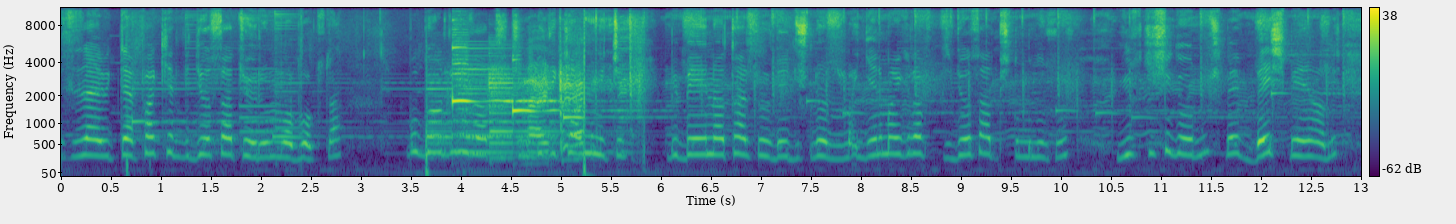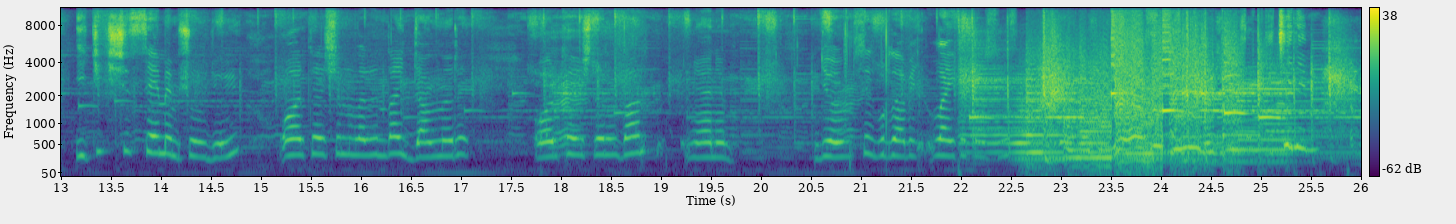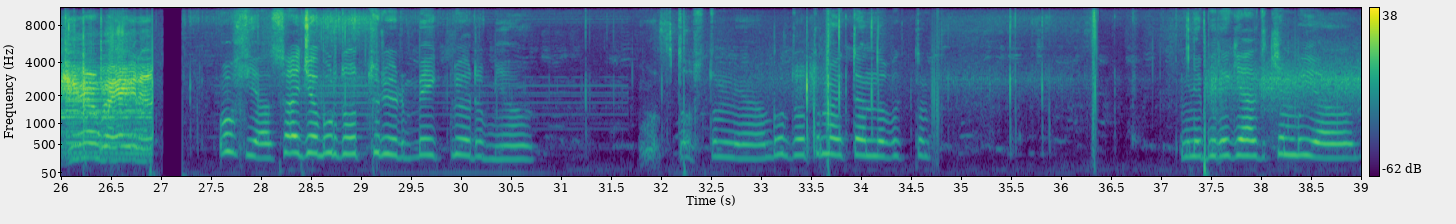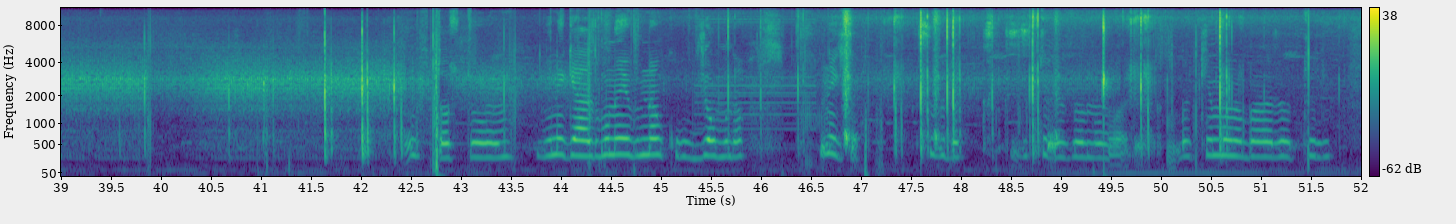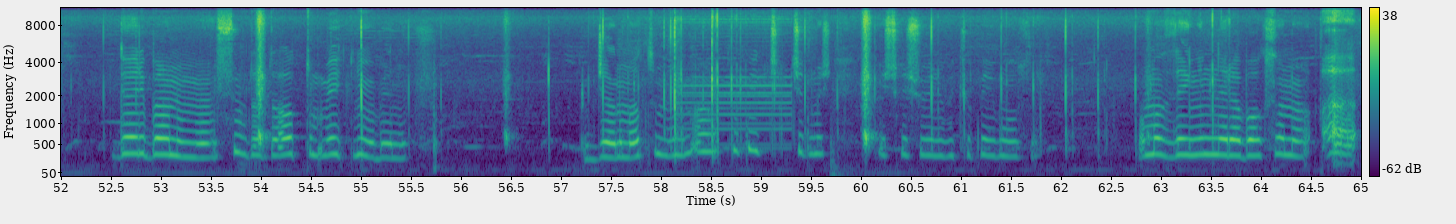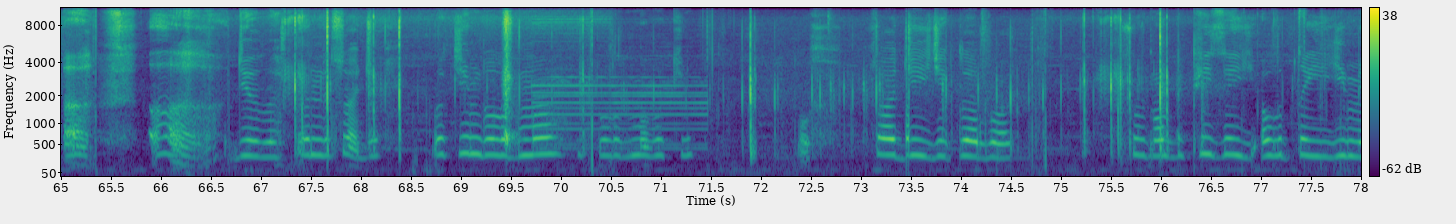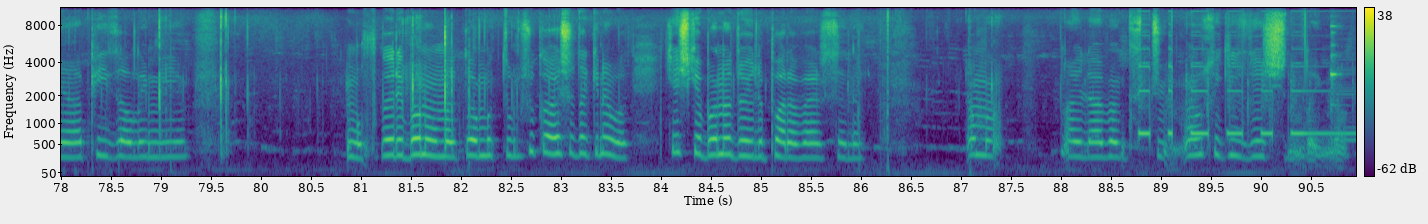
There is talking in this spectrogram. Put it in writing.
Sizlerle birlikte fakir videosu atıyorum Roblox'ta. Bu gördüğünüz at için bir de kendim için bir beğeni atarsınız diye düşünüyorum. Ben Yeni Minecraft videosu atmıştım biliyorsunuz. 100 kişi görmüş ve 5 beğeni almış. 2 kişi sevmemiş o videoyu. O arkadaşlarından canları o arkadaşlarından yani diyorum siz burada bir like atarsınız. Geçelim. Of ya sadece burada oturuyorum bekliyorum ya. Of dostum ya burada oturmaktan da bıktım. Yine biri geldi kim bu ya? Of dostum. Yine geldi bunu evimden kovacağım buna. Neyse. Şurada küçücük televizyonum var ya. Bakayım bana bari oturayım. Garibanım ya. Şurada da attım bekliyor beni. Canım benim. Aa köpek çık çıkmış. Keşke şöyle bir köpeğim olsa. Ama zenginlere baksana. Aa, aa, aa diyorlar. Ben de sadece bakayım dolabıma. Dolabıma bakayım. Of. Sadece yiyecekler var. Şuradan bir pizza alıp da yiyeyim ya. Pizza alayım yiyeyim. Of gariban olmaktan bıktım. Şu karşıdakine bak. Keşke bana da öyle para verseler. Ama hala ben küçüğüm. 18 yaşındayım ya.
